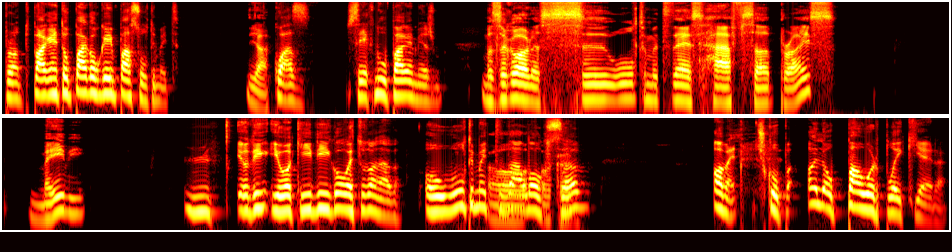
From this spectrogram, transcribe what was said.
Pronto, paga, então paga o Game Pass Ultimate. Yeah. Quase. Se é que não o paga mesmo. Mas agora, se o Ultimate desse half sub price, maybe. Hum, eu, digo, eu aqui digo ou é tudo ou nada. Ou o Ultimate te dá Oh, logo ok. sub. Oh man, desculpa, olha o power play que era.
